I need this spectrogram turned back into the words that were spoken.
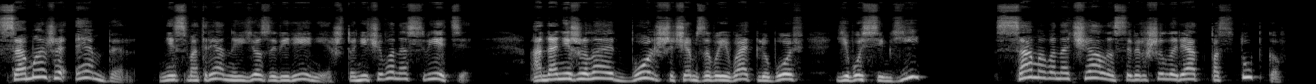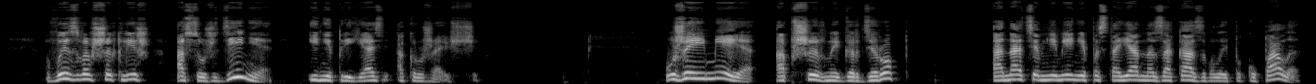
Сама же Эмбер, несмотря на ее заверение, что ничего на свете она не желает больше, чем завоевать любовь его семьи, с самого начала совершила ряд поступков, вызвавших лишь осуждение и неприязнь окружающих. Уже имея обширный гардероб, она, тем не менее, постоянно заказывала и покупала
